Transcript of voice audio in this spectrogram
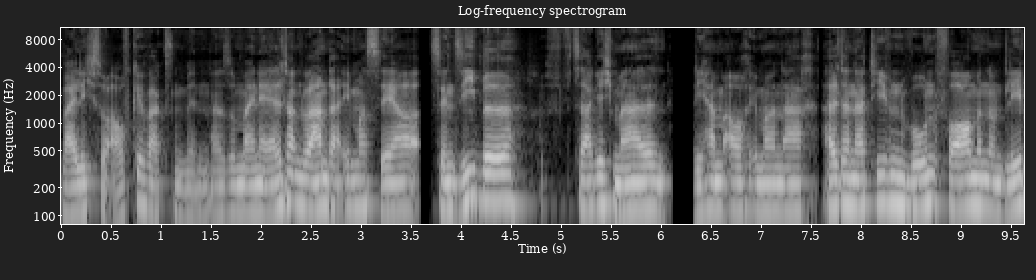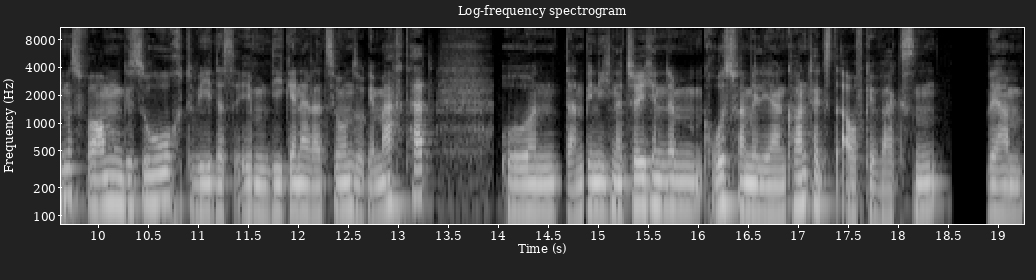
weil ich so aufgewachsen bin. Also meine Eltern waren da immer sehr sensibel, sage ich mal. Die haben auch immer nach alternativen Wohnformen und Lebensformen gesucht, wie das eben die Generation so gemacht hat. Und dann bin ich natürlich in einem großfamiliären Kontext aufgewachsen. Wir haben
